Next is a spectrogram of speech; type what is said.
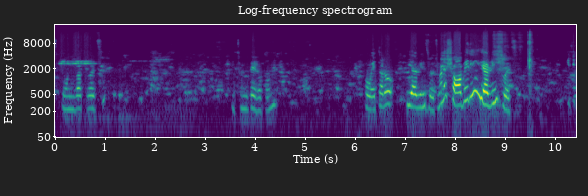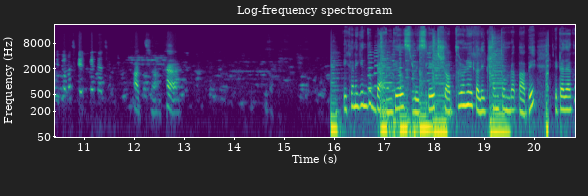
স্টোন ওয়ার্ক রয়েছে। পিছনটা এরকম। ও, এটারও ইয়াররিংস রয়েছে। মানে সবেরই ইয়াররিংস রয়েছে। কিছু কিছু আবার statement আছে। আচ্ছা হ্যাঁ। এখানে কিন্তু ব্যাঙ্গেলস রিসলেট সব ধরনের কালেকশন তোমরা পাবে। এটা দেখো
